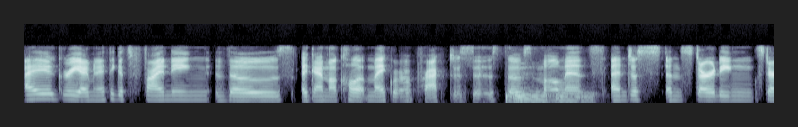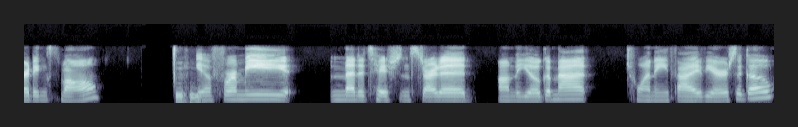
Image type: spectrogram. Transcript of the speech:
I agree. I mean, I think it's finding those again. I'll call it micro practices, those mm-hmm. moments, and just and starting starting small. Mm-hmm. You know, for me, meditation started on the yoga mat 25 years ago,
